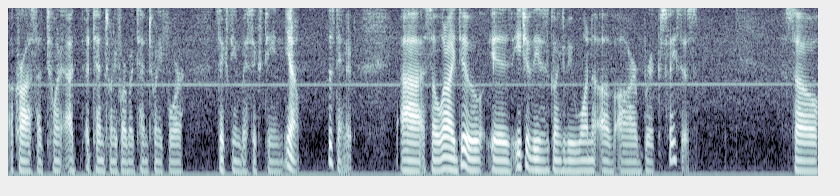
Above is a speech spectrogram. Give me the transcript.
across a, 20, a, a 1024 by 1024, 16 by 16, you know, the standard. Uh, so what I do is each of these is going to be one of our bricks faces. So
